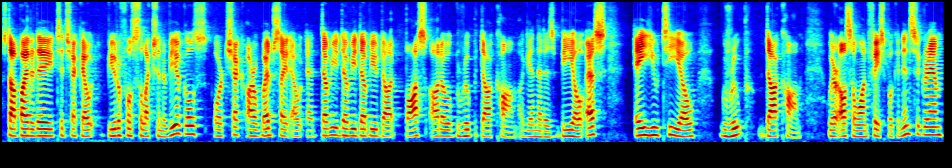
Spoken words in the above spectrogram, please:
Stop by today to check out beautiful selection of vehicles or check our website out at www.bossautogroup.com. Again, that is B O S A U T O group.com. We're also on Facebook and Instagram.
